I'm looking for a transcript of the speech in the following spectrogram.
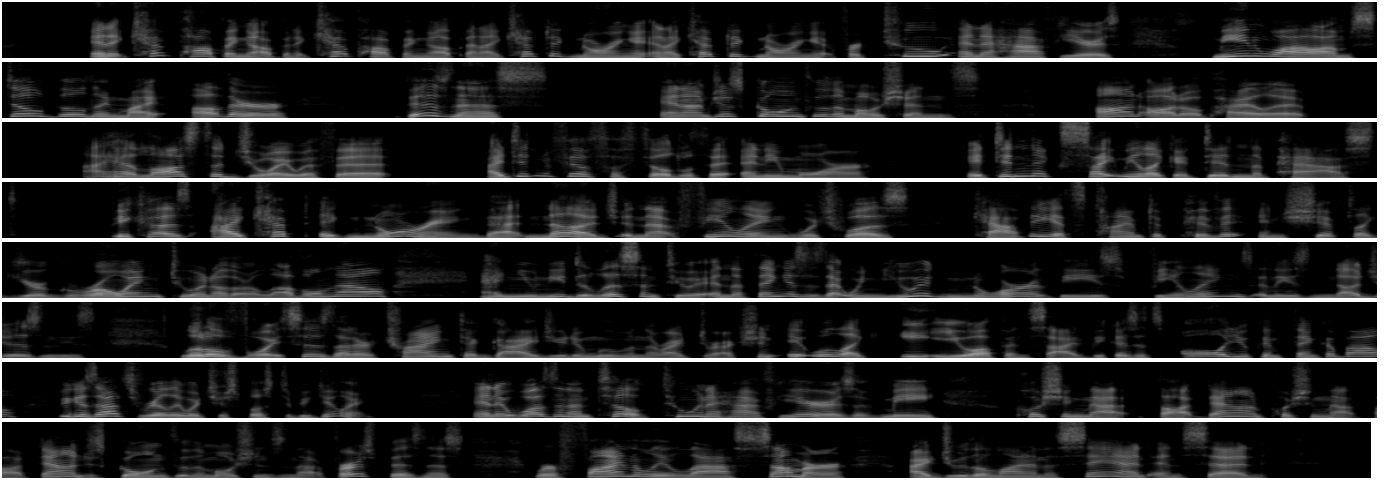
And it kept popping up and it kept popping up, and I kept ignoring it and I kept ignoring it for two and a half years. Meanwhile, I'm still building my other business and I'm just going through the motions on autopilot. I had lost the joy with it. I didn't feel fulfilled with it anymore. It didn't excite me like it did in the past because I kept ignoring that nudge and that feeling, which was Kathi, it's time to pivot and shift. Like you're growing to another level now and you need to listen to it. And the thing is, is that when you ignore these feelings and these nudges and these little voices that are trying to guide you to move in the right direction, it will like eat you up inside because it's all you can think about because that's really what you're supposed to be doing. And it wasn't until two and a half years of me pushing that thought down, pushing that thought down, just going through the motions in that first business, where finally last summer I drew the line in the sand and said,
